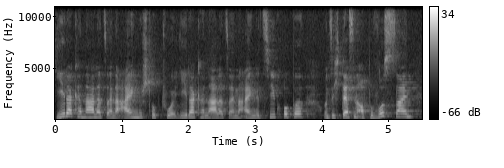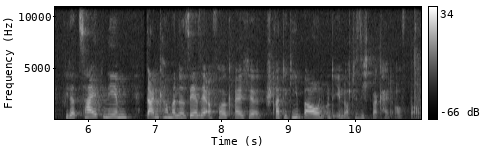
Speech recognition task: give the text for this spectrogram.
jeder Kanal hat seine eigene Struktur, jeder Kanal hat seine eigene Zielgruppe und sich dessen auch bewusst sein, wieder Zeit nehmen, dann kann man eine sehr, sehr erfolgreiche Strategie bauen und eben auch die Sichtbarkeit aufbauen.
